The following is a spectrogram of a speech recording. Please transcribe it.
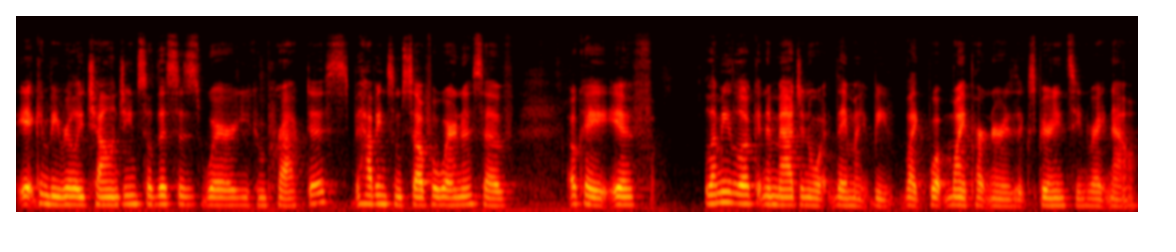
It can be really challenging. So, this is where you can practice having some self awareness of, okay, if let me look and imagine what they might be like, what my partner is experiencing right now.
